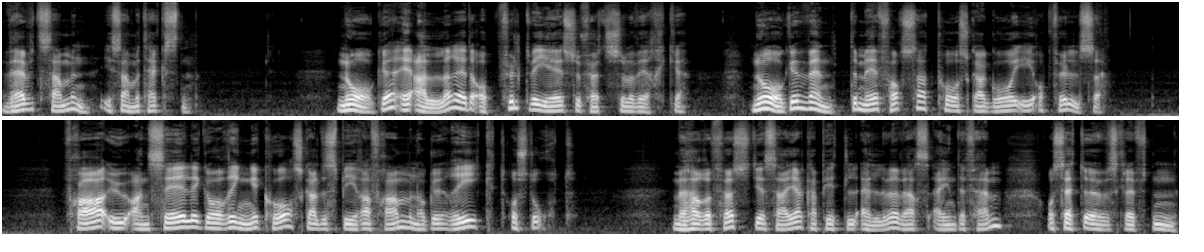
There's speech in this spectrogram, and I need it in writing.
vevd sammen i samme teksten. Norge er allerede oppfylt ved Jesu fødsel og virke. Norge venter vi fortsatt på skal gå i oppfyllelse. Fra uanselige og ringe kår skal det spire fram noe rikt og stort. Vi hører først Jesaja kapittel 11 vers 1-5 og setter overskriften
